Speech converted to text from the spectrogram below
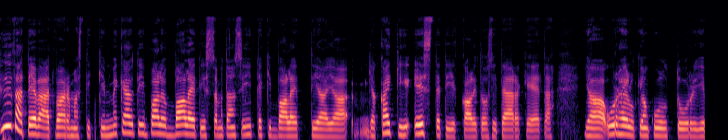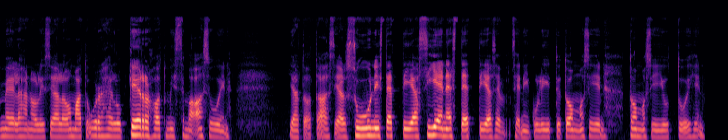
Hyvät eväät varmastikin. Me käytiin paljon baletissa, mä tanssin itsekin balettia ja, ja kaikki estetiikka oli tosi tärkeää. Ja urheilukin on kulttuuri. Meillähän oli siellä omat urheilukerhot, missä mä asuin. Ja tota, siellä suunnistettiin ja sienestettiin ja se, se niin kuin liittyi tommosiin, tommosiin juttuihin.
